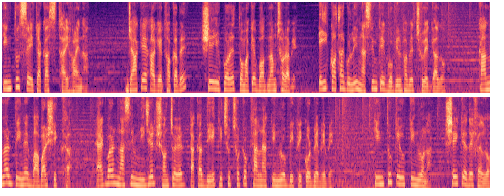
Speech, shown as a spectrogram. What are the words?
কিন্তু সেই টাকা স্থায়ী হয় না। যাকে আগে ঠকাবে, সেই উপরে তোমাকে বদনাম ছড়াবে। এই কথাগুলি নাসিমকে গভীরভাবে ছুঁয়ে গেল। কান্নার দিনে বাবার শিক্ষা। একবার নাসিম নিজের সঞ্চয়ের টাকা দিয়ে কিছু ছোট খেলনা কিনলো, বিক্রি করবে ভেবে। কিন্তু কেউ কিনলো না। সে কেঁদে ফেলল।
